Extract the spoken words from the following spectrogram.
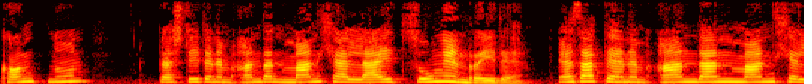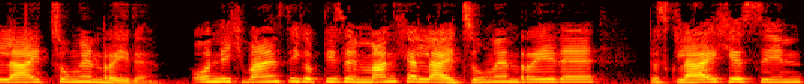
kommt nun. Da steht einem anderen mancherlei Zungenrede. Er sagte einem anderen mancherlei Zungenrede. Und ich weiß nicht, ob diese mancherlei Zungenrede das Gleiche sind,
